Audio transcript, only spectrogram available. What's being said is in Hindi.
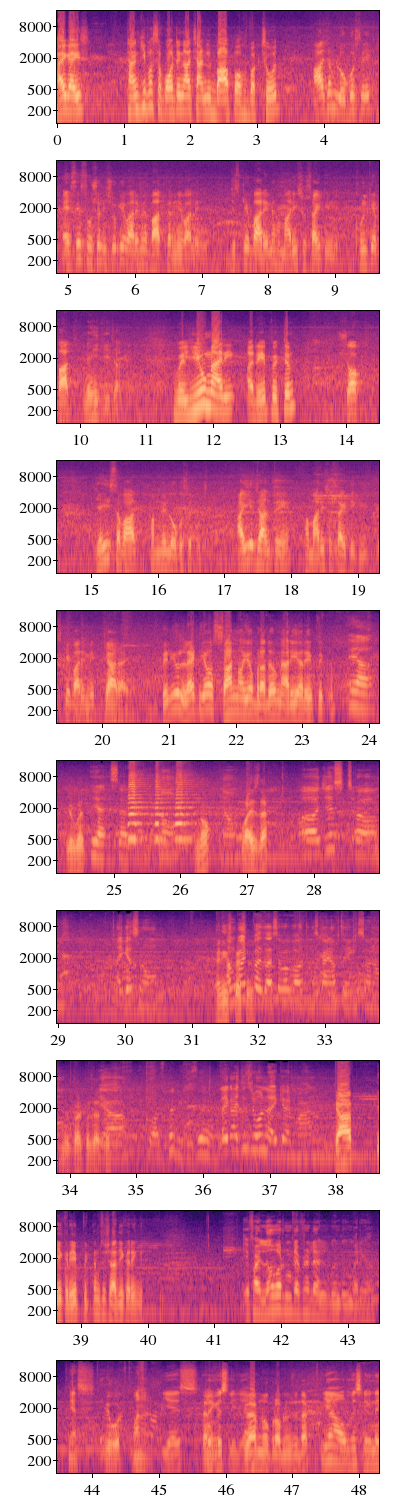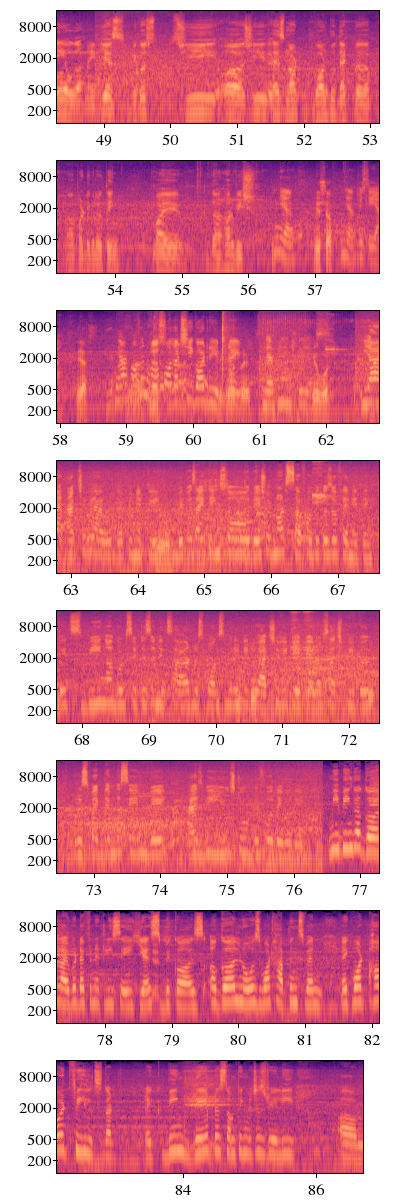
Hi guys, thank you for supporting our channel Bap of Bakchod. आज हम लोगों से एक ऐसे सोशल इशू के बारे में बात करने वाले हैं जिसके बारे में हमारी सोसाइटी में खुल के बात नहीं की जाती। Will you marry a rape victim? शौक यही सवाल हमने लोगों से पूछा। आइए जानते हैं हमारी सोसाइटी की इसके बारे में क्या राय है। Will you let your son और your brother marry a rape victim Yeah, you will yes. No, no no. Why is that Uh, just, um, I guess no. Any I'm special? quite possessive about this kind of things, so no. You quite possessive Yeah. What's the reason? Like, I just don't like it, man. क्या आप एक रेप विक्टिम से शादी करेंगे If I love her, then definitely I'm going to marry her. Yes, you would one. Yes, करेंगे obviously. Yeah. Have no problems with that yeah, obviously नहीं होगा. नहीं Yes, because she uh, she has not gone to that uh, uh, particular thing by the her wish. Yeah. You sure? Yeah. Obviously, yeah. Yes? Yeah, it wasn't her fault that she got raped, she right? Raped. Definitely, yes. You would? Yeah, actually I would definitely would. because I think so they should not suffer because of anything. It's being a good citizen, it's our responsibility to actually take care of such people, respect them the same way as we used to before they were raped. Me being a girl, I would definitely say yes, yes. because a girl knows what happens when like what how it feels that like being raped is something which is really um,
